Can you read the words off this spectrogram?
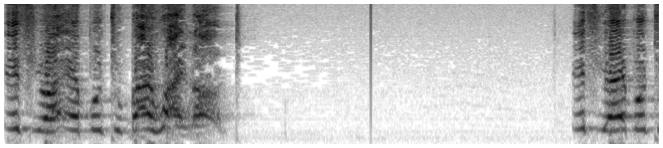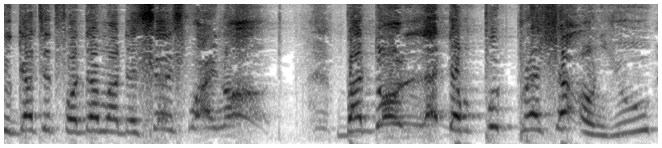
If you are able to buy, why not? If you are able to get it for them at the sales, why not? But don't let them put pressure on you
